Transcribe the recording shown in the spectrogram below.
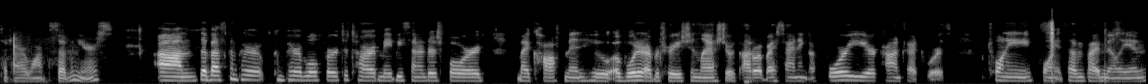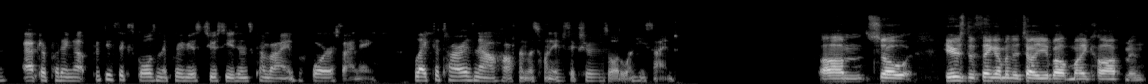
Tatar wants seven years. Um, the best compar- comparable for Tatar may be Senators forward Mike Hoffman, who avoided arbitration last year with Ottawa by signing a four-year contract worth 20.75 million after putting up 56 goals in the previous two seasons combined before signing like Tatar is now, Hoffman was 26 years old when he signed. Um, so here's the thing I'm going to tell you about Mike Hoffman.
